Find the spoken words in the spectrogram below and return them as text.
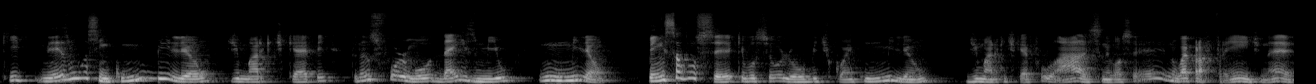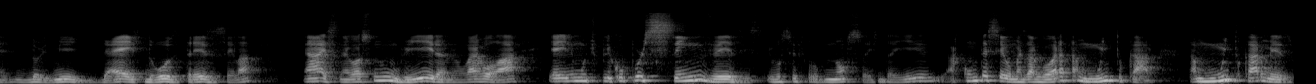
que mesmo assim, com 1 bilhão de market cap, transformou 10 mil em 1 milhão. Pensa você que você olhou o Bitcoin com 1 milhão de market cap e falou, ah, esse negócio não vai para frente, né? 2010, 12, 13, sei lá. Ah, esse negócio não vira, não vai rolar. E aí ele multiplicou por 100 vezes. E você falou, nossa, isso daí aconteceu, mas agora está muito caro. Está muito caro mesmo.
